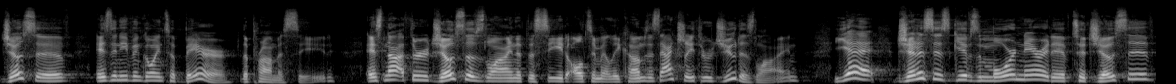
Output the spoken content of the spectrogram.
Joseph isn't even going to bear the promised seed. It's not through Joseph's line that the seed ultimately comes, it's actually through Judah's line. Yet, Genesis gives more narrative to Joseph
